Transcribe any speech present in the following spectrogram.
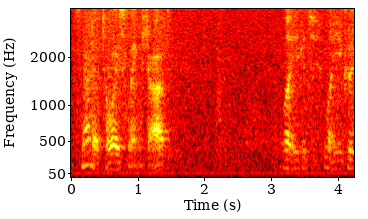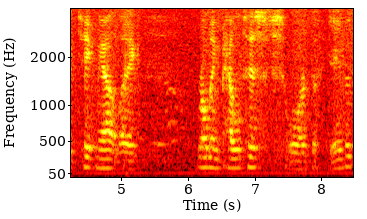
It's not a toy slingshot. What you could what you could take me out like Roman peltast or David,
